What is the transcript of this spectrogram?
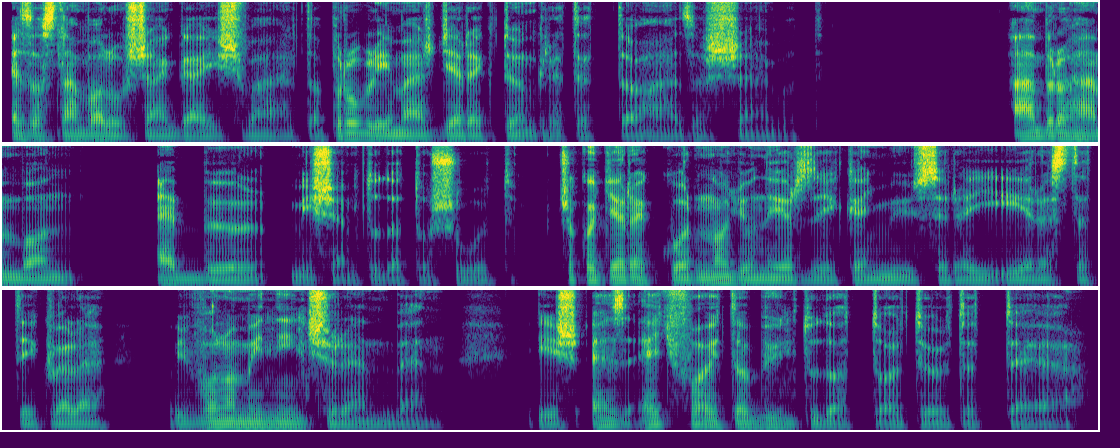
Ez aztán valóságá is vált. A problémás gyerek tönkretette a házasságot. Ábrahámban ebből mi sem tudatosult. Csak a gyerekkor nagyon érzékeny műszerei éreztették vele, hogy valami nincs rendben, és ez egyfajta bűntudattal töltötte el.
